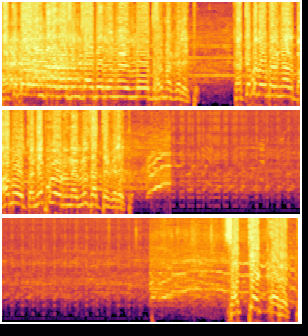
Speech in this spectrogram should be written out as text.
కక్కపడవంతర కోసం సాయిబేరున్నర్లు ధర్మకరెట్టు కక్కపదవరంగా బాబు తనెప్పగౌడున్నర్లు సత్యకరెట్టు సత్యకరెట్ట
